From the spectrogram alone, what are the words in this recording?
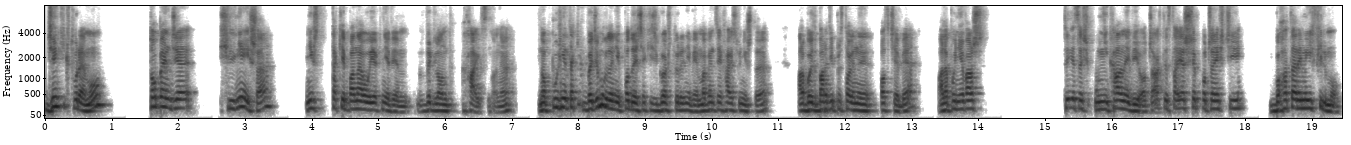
dzięki któremu to będzie silniejsze niż takie banały, jak nie wiem, wygląd hajs, no nie? No później taki, będzie mógł do niej podejść jakiś gość, który, nie wiem, ma więcej hajsu niż ty, albo jest bardziej przystojny od ciebie, ale ponieważ ty jesteś unikalny w jej oczach, ty stajesz się po części bohaterem jej filmu,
